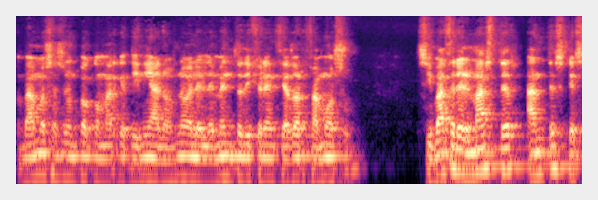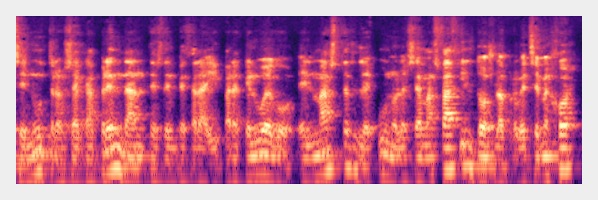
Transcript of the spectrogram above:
Vamos a ser un poco marketingianos, ¿no? El elemento diferenciador famoso si va a hacer el máster, antes que se nutra, o sea, que aprenda antes de empezar ahí, para que luego el máster, uno, le sea más fácil, dos, lo aproveche mejor,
